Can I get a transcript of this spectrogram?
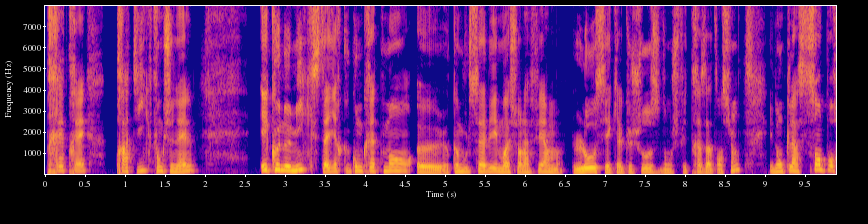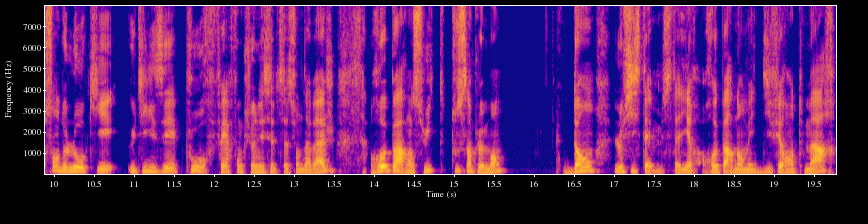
très très pratique, fonctionnel, économique, c'est-à-dire que concrètement, euh, comme vous le savez, moi sur la ferme, l'eau c'est quelque chose dont je fais très attention, et donc là 100% de l'eau qui est utilisée pour faire fonctionner cette station de lavage repart ensuite tout simplement dans le système, c'est-à-dire repart dans mes différentes mares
